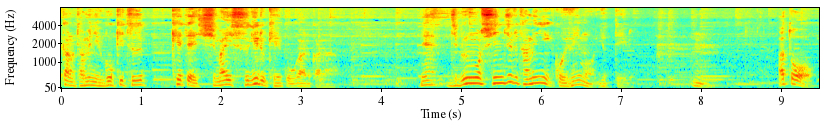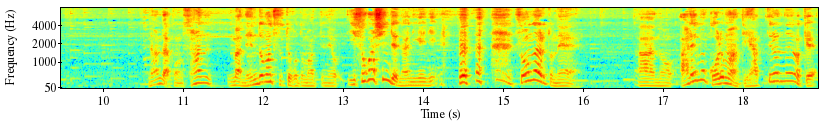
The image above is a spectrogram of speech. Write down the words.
かのために動き続けてしまいすぎる傾向があるから、ね、自分を信じるためにこういうふうにも言っている。うん、あとなんだこの3まあ年度末ってこともあってね忙しいんだよ何気に。そうなるとねあのあれもこれもなんてやってらんないわけ。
